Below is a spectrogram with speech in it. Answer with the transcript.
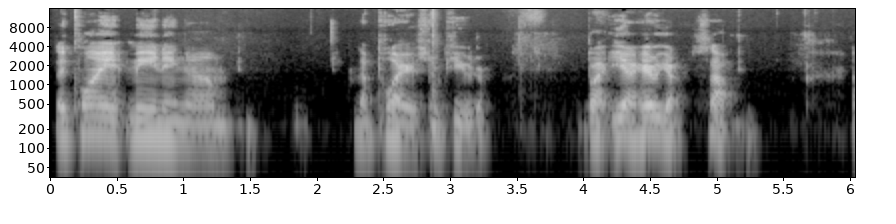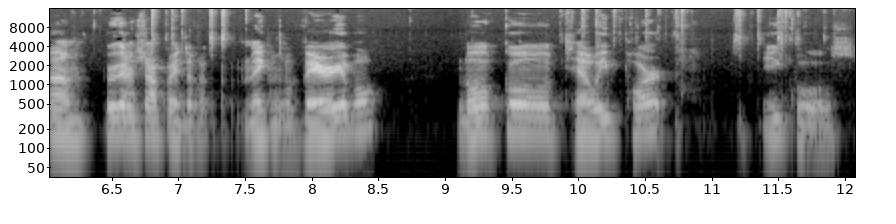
the client meaning um the player's computer. But yeah, here we go. So, um, we're gonna start by the, making a variable local teleport equals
